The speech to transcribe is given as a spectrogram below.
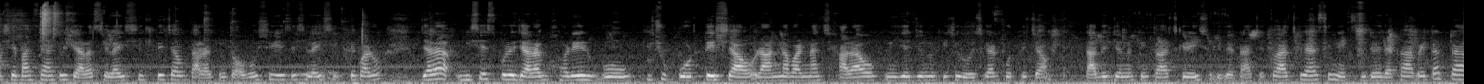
আশেপাশে আছে, যারা সেলাই শিখতে চাও, তারা কিন্তু অবশ্যই এসে সেলাই শিখতে পারো। যারা বিশেষ করে যারা ঘরের বউ, কিছু করতে চাও রান্না বান্না ছাড়াও নিজের জন্য কিছু রোজগার করতে চাও, তাদের জন্য কিন্তু আজকের এই সুবিধাটা আছে। তো আজকে আসি নেক্সট ভিডিও দেখা হবে। টাটা!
